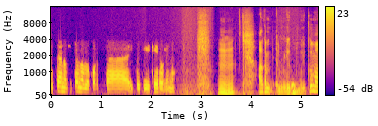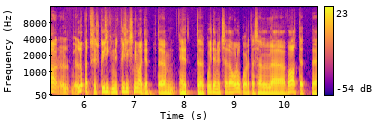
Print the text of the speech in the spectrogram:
et tõenäoliselt on olukord äh, ikkagi keeruline mm. -hmm aga kui ma lõpetuseks küsiks, küsiks niimoodi, et, et kui te nüüd seda olukorda seal vaatate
